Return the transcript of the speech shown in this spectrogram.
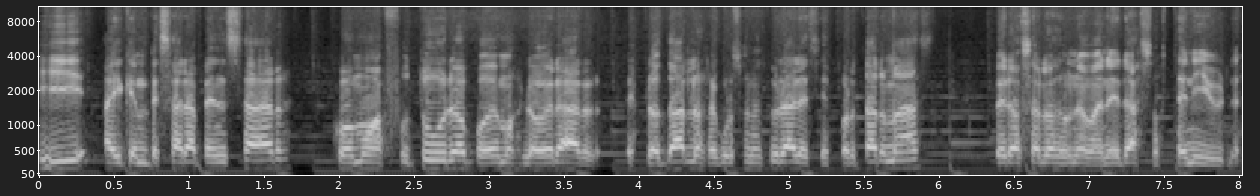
Y hay que empezar a pensar cómo a futuro podemos lograr explotar los recursos naturales y exportar más, pero hacerlo de una manera sostenible.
